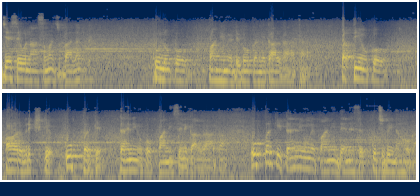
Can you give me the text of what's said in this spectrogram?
जैसे वो नासमझ बालक फूलों को पानी में डिबो कर निकाल रहा था, पत्तियों को और वृक्ष के ऊपर के टहनियों को पानी से निकाल रहा था। ऊपर की टहनियों में पानी देने से कुछ भी ना होगा।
